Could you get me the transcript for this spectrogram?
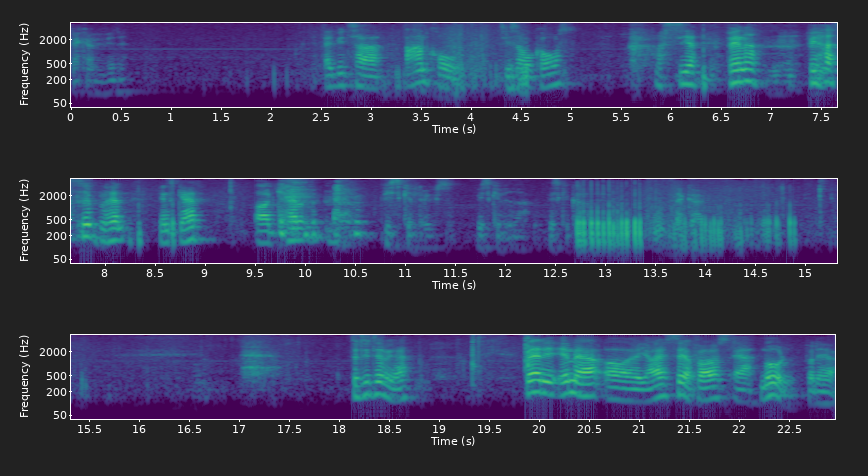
Hvad gør vi ved det? At vi tager armkrogen til Sauer Kors og siger, venner, vi har simpelthen en skat og et kald. Vi skal løse. Vi skal videre. Vi skal gøre det. Hvad gør vi? Så det er der, vi er. Hvad er det, MR og jeg ser for os er mål for det her?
